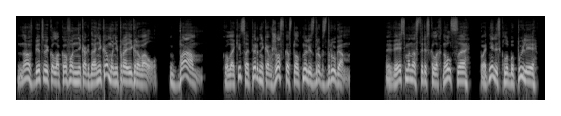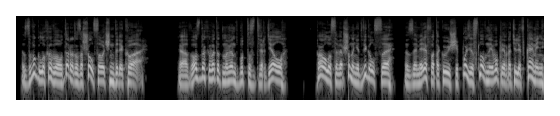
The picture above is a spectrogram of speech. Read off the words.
Но в битве кулаков он никогда никому не проигрывал. Бам! Кулаки соперников жестко столкнулись друг с другом. Весь монастырь всколыхнулся, поднялись клубы пыли, звук глухого удара разошелся очень далеко. А воздух в этот момент будто затвердел. Паула совершенно не двигался, замерев в атакующей позе, словно его превратили в камень,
